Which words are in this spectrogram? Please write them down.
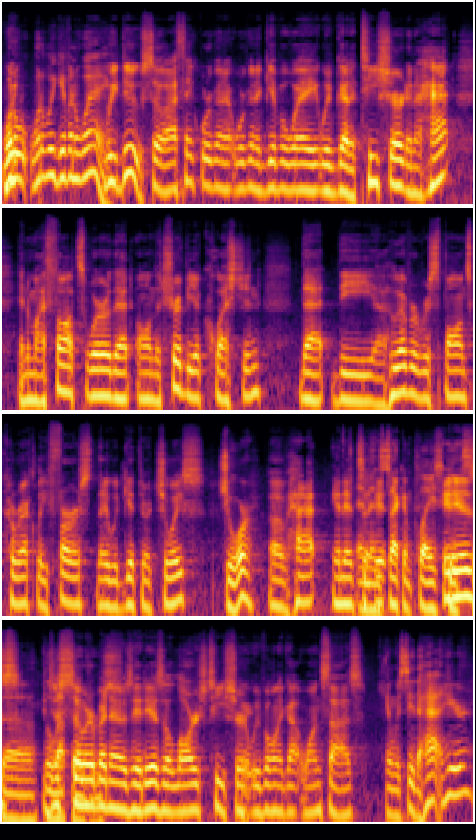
What are, what are we giving away? We do. So I think we're gonna we're gonna give away. We've got a T-shirt and a hat. And my thoughts were that on the trivia question, that the uh, whoever responds correctly first, they would get their choice sure. of hat, and it's And then it- second place It gets, is uh, the just so everybody knows it is a large T-shirt. We've only got one size. Can we see the hat here?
